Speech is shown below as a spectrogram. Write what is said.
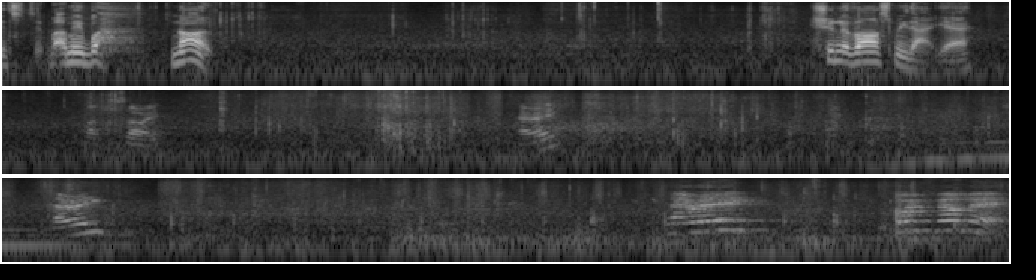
It's, I mean, no. You shouldn't have asked me that, yeah? I'm sorry. Harry? Harry? Harry? Go and film it!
